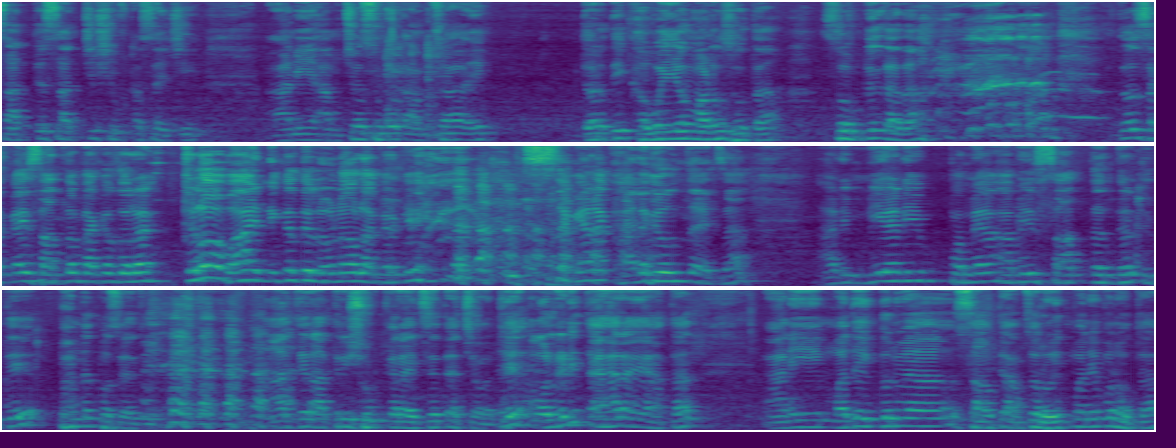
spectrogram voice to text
सात ते सातची शिफ्ट असायची. आणि आमच्यासोबत आमचा एक दर्दी खवय्या माणूस होता स्वप्नील दादा. तो सकाळी सातला पॅकअप झाला. चलो भाय निकलते लोणावला करके. सगळ्यांना खायला घेऊन जायचा. आणि मी आणि पम्या आम्ही सात नंतर तिथे भांडत बसायचो. आज जे रात्री शूट करायचं त्याच्यावर. जे ऑलरेडी तयार आहे हातात. आणि मध्ये एक दोन वेळा सावते आमचा रोहित माने पण होता.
